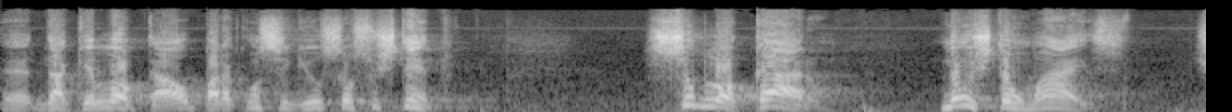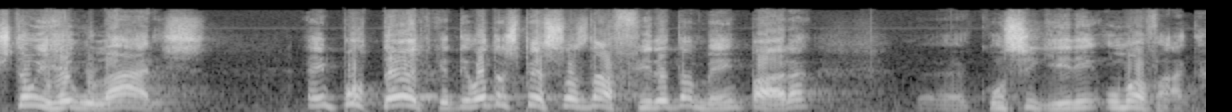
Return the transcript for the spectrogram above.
eh, daquele local para conseguir o seu sustento. Sublocaram, não estão mais, estão irregulares, é importante, porque tem outras pessoas na fila também para é, conseguirem uma vaga.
